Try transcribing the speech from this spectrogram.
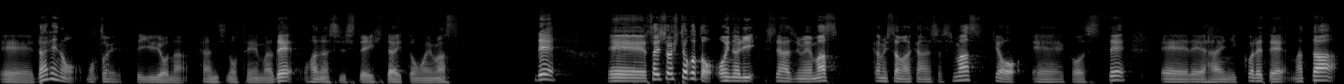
えー、誰のもとへっていうような感じのテーマでお話ししていきたいと思います。で、えー、最初一言お祈りして始めます。神様感謝します。今日、えー、こうして、えー、礼拝に来れて、また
